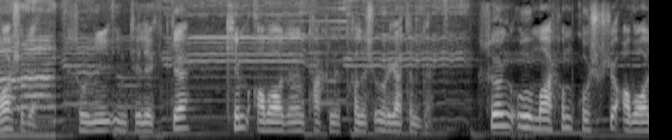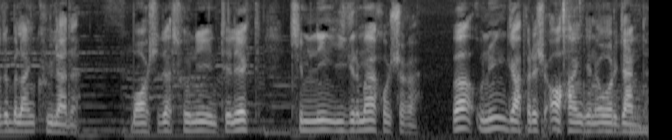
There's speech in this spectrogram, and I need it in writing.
boshida sun'iy intellektga kim ovozini taqlid qilish o'rgatildi. So'ng u marhum qo'shiqchi ovozi bilan kuyladi. boshida sun'iy intellekt kimning yigirma qo'shig'i va uning gapirish ohangini o'rgandi.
